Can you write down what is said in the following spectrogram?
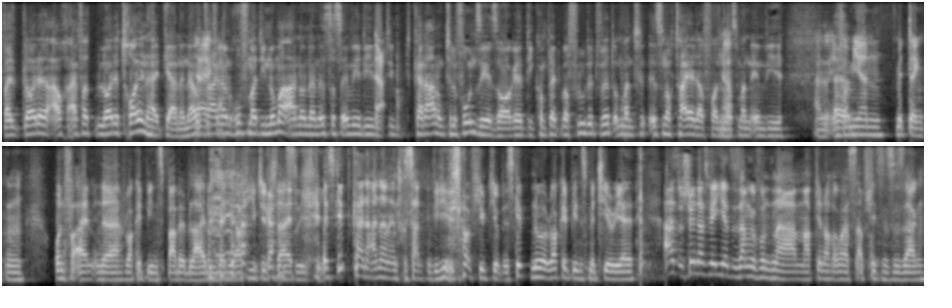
weil Leute auch einfach, Leute trollen halt gerne ne? und Ja, ja, sagen dann, ruf mal die Nummer an und dann ist das irgendwie die, Ja. die keine Ahnung, Telefonseelsorge, die komplett überflutet wird und man ist noch Teil davon, Ja. dass man irgendwie Also informieren, mitdenken und vor allem in der Rocket Beans Bubble bleiben, wenn ihr auf YouTube seid. wichtig. Es gibt keine anderen interessanten Videos auf YouTube. Es gibt nur Rocket Beans Material. Also schön, dass wir hier zusammengefunden haben. Habt ihr noch irgendwas Abschließendes zu sagen?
